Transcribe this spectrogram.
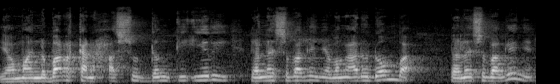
Yang menebarkan hasud dengki iri dan lain sebagainya. Mengadu domba dan lain sebagainya.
